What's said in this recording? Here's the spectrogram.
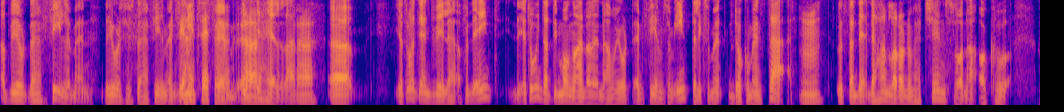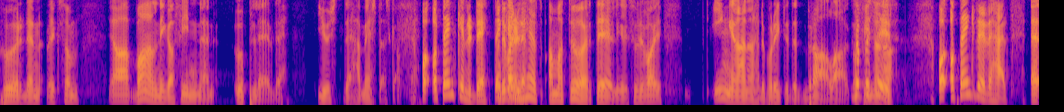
att vi gjort den här filmen, det gjordes just den här filmen, Jag har inte sett 95, den. inte Ja. jag heller. Eh, jag tror att jag inte vill heller, för det är inte, jag tror inte att i många andra länder har man gjort en film som inte liksom är en dokumentär, Mm. utan det, det handlar om de här känslorna och hur, hur den liksom, ja, vanliga finnen upplevde just det här mästerskapet. Och, och tänker nu det, Och det tänker var nu ju det. helt amatörtävling, liksom. det var ingen annan hade på riktigt ett bra lag. No, Och finnarna- precis. Och, och tänk dig det här. Eh,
